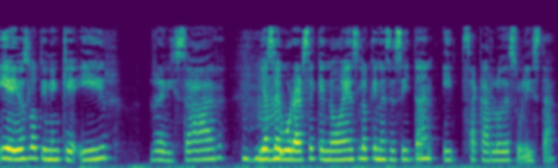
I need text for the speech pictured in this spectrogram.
y ellos lo tienen que ir, revisar y asegurarse que no es lo que necesitan y sacarlo de su lista.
